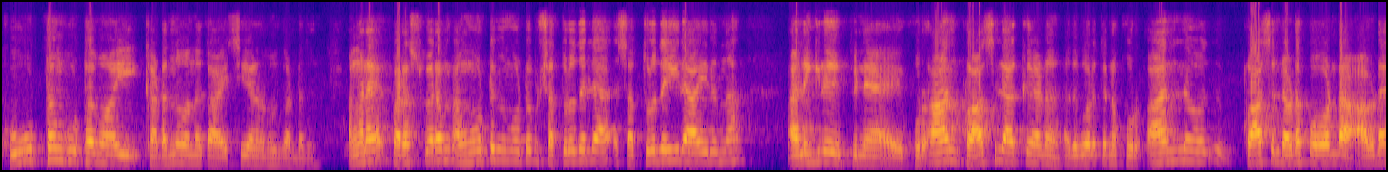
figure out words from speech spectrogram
കൂട്ടം കൂട്ടമായി കടന്നു വന്ന കാഴ്ചയാണ് നമുക്ക് കണ്ടത്. അങ്ങനെ പരസ്പരം അങ്ങോട്ടും ഇങ്ങോട്ടും ശത്രുത ശത്രുതയിലായിരുന്ന അല്ലെങ്കിൽ പിന്നെ ഖുർആൻ ക്ലാസ്സിലാക്കുകയാണ്. അതുപോലെ തന്നെ ഖുർആാനിന് ക്ലാസ് ഉണ്ട് അവിടെ പോകണ്ട. അവിടെ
